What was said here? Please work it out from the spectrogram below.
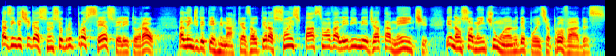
as investigações sobre o processo eleitoral, além de determinar que as alterações passam a valer imediatamente e não somente um ano depois de aprovadas.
